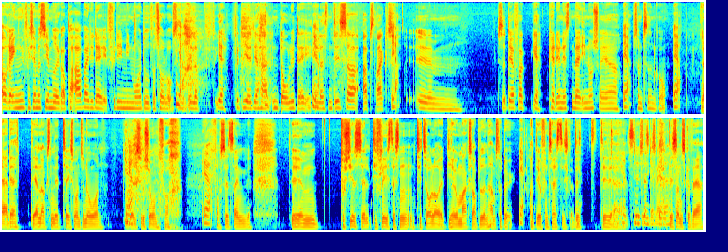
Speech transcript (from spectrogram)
at ringe, for eksempel at sige, at jeg møder ikke op på arbejde i dag, fordi min mor døde for 12 år siden. Ja. Eller ja, fordi at jeg har en dårlig dag. Ja. Eller sådan, det er så abstrakt. Ja. Øhm, så derfor ja, kan det jo næsten være endnu sværere, Ja. som tiden går. Ja, Ja, det er, det er nok sådan lidt takes one to know one i Ja. den situation, for, Ja. for at sætte sig ind i det. Øhm, du siger det selv, de fleste sådan 10-12-årige, de har jo max oplevet en hamster dø. Ja. Og det er jo fantastisk, og det, det, er, helt det er sådan, det skal være. det er sådan, det skal være.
